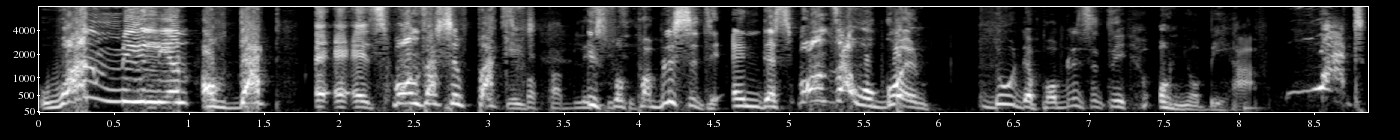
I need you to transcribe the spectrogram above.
one million of that uh, uh, sponsorship package for is for publicity. publicity, and the sponsor will go and do the publicity on your behalf. What?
